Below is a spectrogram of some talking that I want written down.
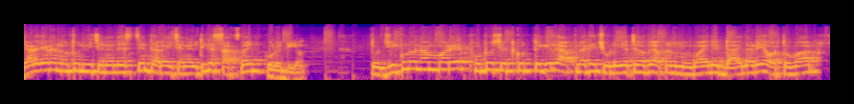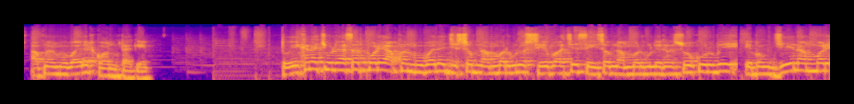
যারা যারা নতুন এই চ্যানেলে এসছেন, তারা এই চ্যানেলটিকে সাবস্ক্রাইব করে দিও। তো যে কোনো নাম্বারে ফটো সেট করতে গেলে আপনাকে চলে যেতে হবে আপনার মোবাইলের ডায়লারে অথবা আপনার মোবাইলের কন্টাকে। তো এখানে চলে আসার পরে আপনার মোবাইলে যেসব নাম্বারগুলো সেভ আছে, সেই সব নাম্বারগুলো এখানে শো করবে এবং যে নাম্বারে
